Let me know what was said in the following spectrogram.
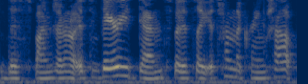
this sponge. I don't know. It's very dense, but it's like, it's from the Crème Shop.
